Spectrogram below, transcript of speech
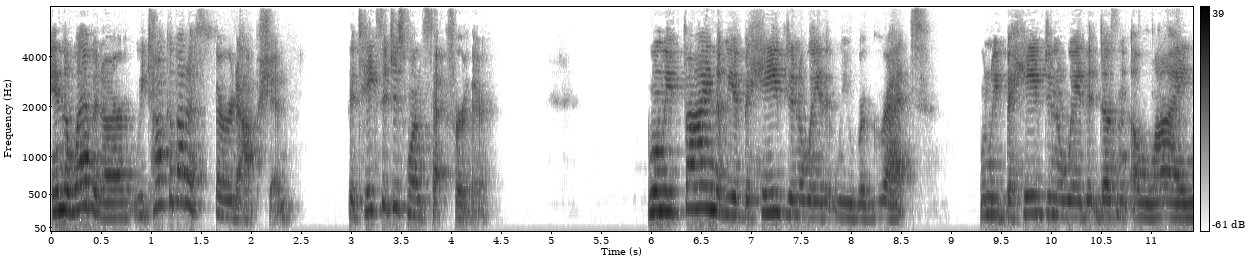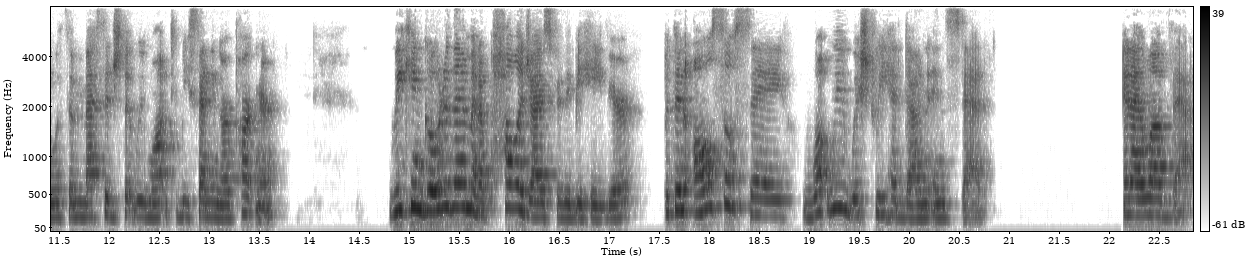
In the webinar, we talk about a third option that takes it just one step further. When we find that we have behaved in a way that we regret, when we've behaved in a way that doesn't align with the message that we want to be sending our partner, we can go to them and apologize for the behavior, but then also say what we wished we had done instead. And I love that.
